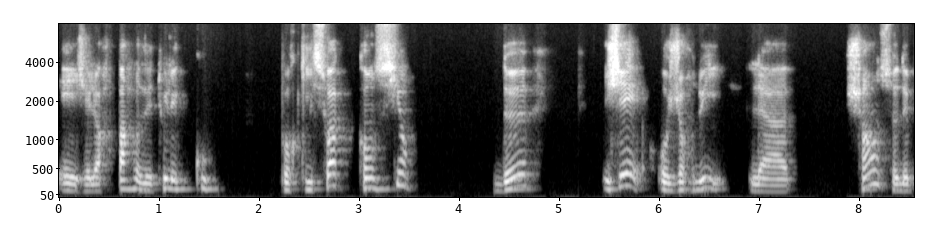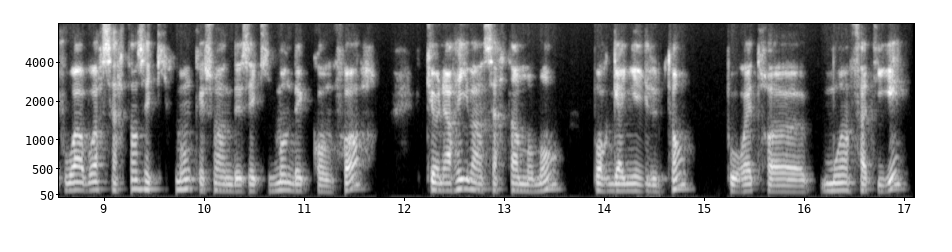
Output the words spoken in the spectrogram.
et je leur parle de tous les coûts pour qu'ils soient conscients de j'ai aujourd'hui la chance de pouvoir avoir certains équipements qui sont des équipements de confort, qu'on arrive à un certain moment pour gagner du temps, pour être euh, moins fatigué,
